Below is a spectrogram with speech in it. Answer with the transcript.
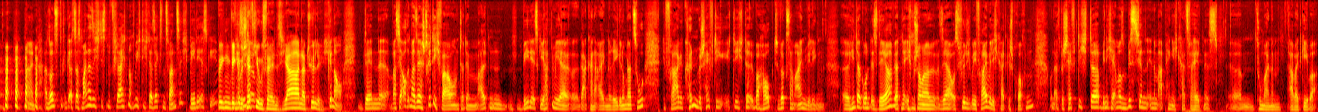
Nein, ansonsten aus meiner Sicht ist vielleicht noch wichtig der 26 BDSG. Wegen, wegen Beschäftigungsverhältnis, ja, natürlich. Genau, denn äh, was ja auch immer sehr strittig war, unter dem alten BDSG hatten wir ja gar keine eigene Regelung dazu. Die Frage, können Beschäftigte überhaupt wirksam einwilligen? Äh, Hintergrund ist der, wir hatten ja eben schon mal sehr ausführlich über die Freiwilligkeit gesprochen und als Beschäftigter bin ich ja immer so ein bisschen in einem Abhängigkeitsverhältnis ähm, zu meinem Arbeitgeber.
